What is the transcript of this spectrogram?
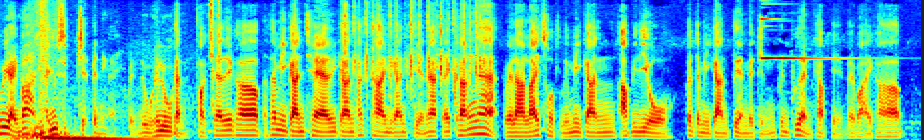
ผู้ใหญ่บ้านอายุ 17 เป็นยังไงไปดูให้รู้กันฝากแชร์ด้วยครับถ้ามีการแชร์มีการทักทายมีการเขียนนะในครั้งหน้าเวลาไลฟ์สดหรือมีการอัพวิดีโอก็จะมีการเตือนไปถึงเพื่อนๆครับเคบ๊ายบายครับ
